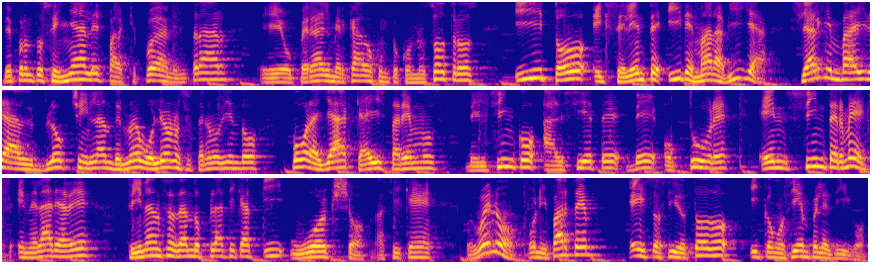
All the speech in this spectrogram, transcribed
de pronto señales para que puedan entrar, eh, operar el mercado junto con nosotros. Y todo excelente y de maravilla. Si alguien va a ir al Blockchain Land de Nuevo León, nos estaremos viendo por allá, que ahí estaremos del 5 al 7 de octubre en Sintermex, en el área de finanzas, dando pláticas y workshop. Así que, pues bueno, por mi parte, esto ha sido todo y como siempre les digo,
